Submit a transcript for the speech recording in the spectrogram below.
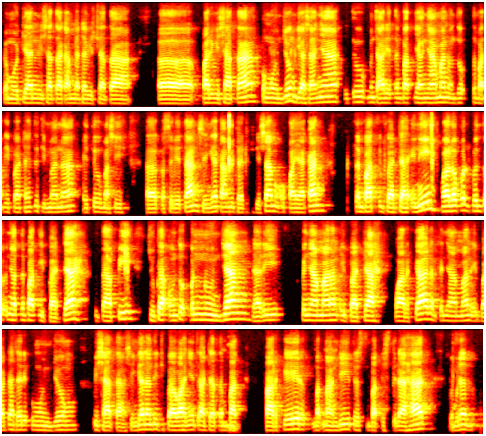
Kemudian wisata kami ada wisata eh, pariwisata, pengunjung biasanya itu mencari tempat yang nyaman untuk tempat ibadah itu di mana itu masih eh, kesulitan sehingga kami dari desa mengupayakan tempat ibadah ini walaupun bentuknya tempat ibadah tetapi juga untuk penunjang dari kenyamanan ibadah warga dan kenyamanan ibadah dari pengunjung wisata. Sehingga nanti di bawahnya itu ada tempat parkir, tempat mandi, terus tempat istirahat, kemudian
